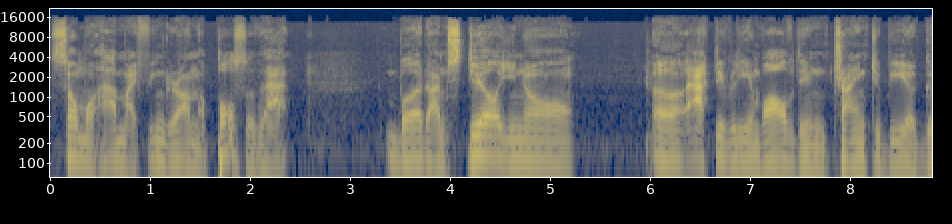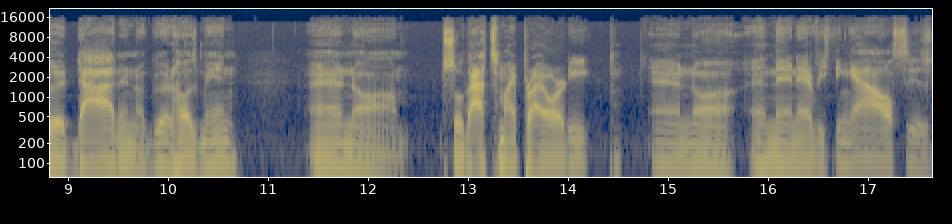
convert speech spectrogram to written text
somewhat have my finger on the pulse of that. But I'm still, you know, uh, actively involved in trying to be a good dad and a good husband. And um, so that's my priority and uh, and then everything else is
